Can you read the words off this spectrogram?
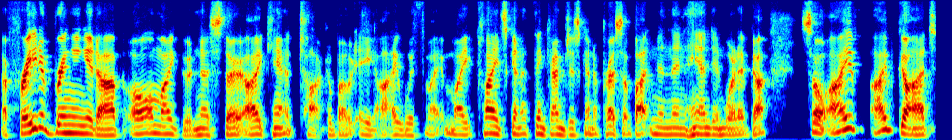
afraid of bringing it up. Oh my goodness, I can't talk about AI with my my client's going to think I'm just going to press a button and then hand in what I've got. So I've I've got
